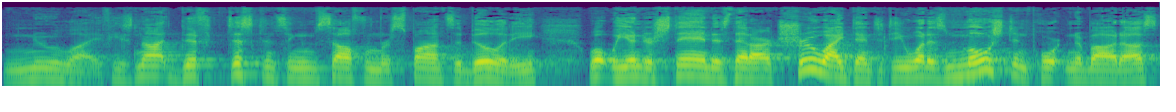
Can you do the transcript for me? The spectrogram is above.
new life. He's not dif- distancing himself from responsibility. What we understand is that our true identity, what is most important about us,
